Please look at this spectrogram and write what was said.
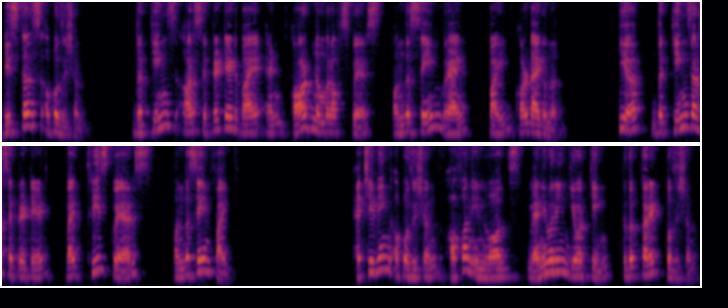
Distance opposition. The kings are separated by an odd number of squares on the same rank, file or diagonal. Here, the kings are separated by three squares on the same file. Achieving opposition often involves maneuvering your king to the correct position.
